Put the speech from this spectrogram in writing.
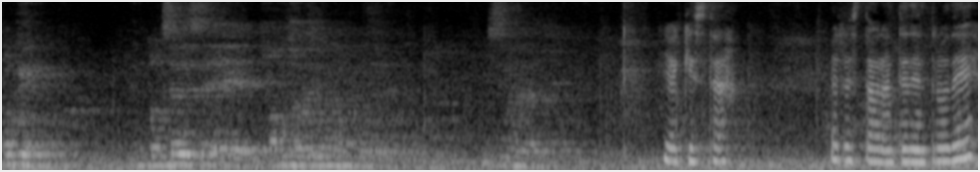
Ok, entonces eh, vamos a ver una Y aquí está el restaurante dentro de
